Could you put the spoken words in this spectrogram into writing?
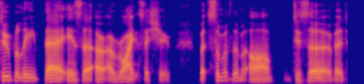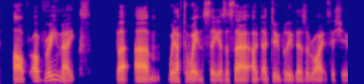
do believe there is a, a, rights issue, but some of them are deserved of, of remakes. But um, we'd have to wait and see. As I say, I, I do believe there's a rights issue.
